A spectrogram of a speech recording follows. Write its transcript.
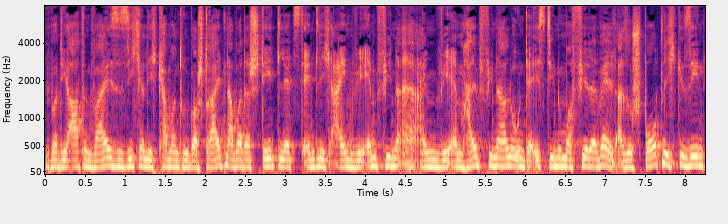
Über die Art und Weise sicherlich kann man drüber streiten, aber da steht letztendlich ein WM-Finale, äh, ein WM-Halbfinale und er ist die Nummer vier der Welt. Also sportlich gesehen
